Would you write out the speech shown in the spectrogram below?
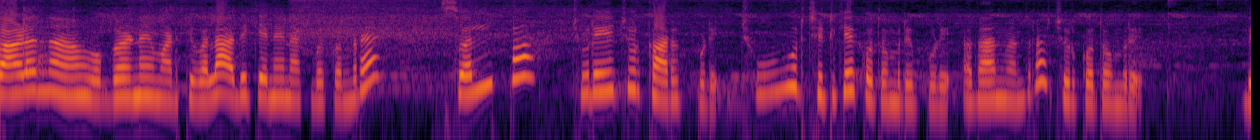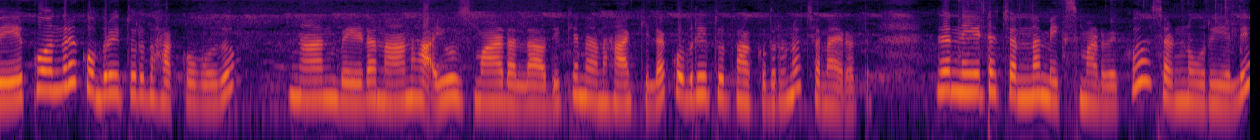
ಕಾಳನ್ನು ಒಗ್ಗರಣೆ ಮಾಡ್ತೀವಲ್ಲ, ಅದಕ್ಕೆ ಏನೇನು ಹಾಕ್ಬೇಕು ಅಂದರೆ ಸ್ವಲ್ಪ ಚೂರೇ ಚೂರು ಖಾರದ ಪುಡಿ, ಚೂರು ಚಿಟಿಕೆ ಕೊತ್ತಂಬರಿ ಪುಡಿ, ಅದಾದ ನಂತರ ಚೂರು ಕೊತ್ತಂಬರಿ. ಬೇಕು ಅಂದರೆ ಕೊಬ್ಬರಿ ತುರಿದು ಹಾಕ್ಕೋಬೋದು. ನಾನು ಬೇಡ, ನಾನು ಯೂಸ್ ಮಾಡಲ್ಲ, ಅದಕ್ಕೆ ನಾನು ಹಾಕಿಲ್ಲ. ಕೊಬ್ಬರಿ ತುರಿದು ಹಾಕಿದ್ರೂ ಚೆನ್ನಾಗಿರುತ್ತೆ. ಇದನ್ನು ನೀಟಾಗಿ ಚೆನ್ನಾಗಿ ಮಿಕ್ಸ್ ಮಾಡಬೇಕು ಸಣ್ಣ ಉರಿಯಲ್ಲಿ.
